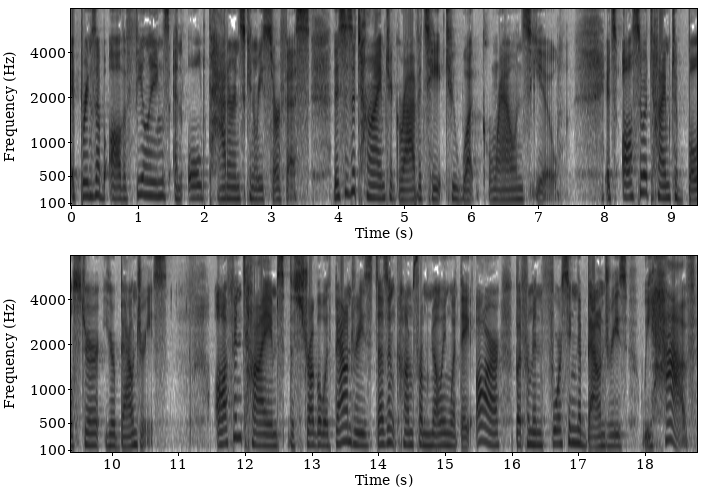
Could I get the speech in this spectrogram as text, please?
It brings up all the feelings, and old patterns can resurface. This is a time to gravitate to what grounds you. It's also a time to bolster your boundaries. Oftentimes, the struggle with boundaries doesn't come from knowing what they are, but from enforcing the boundaries we have.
